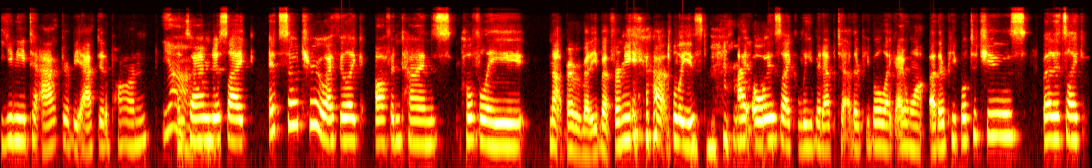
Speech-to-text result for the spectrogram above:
you need to act or be acted upon. yeah. And so I'm just like, it's so true. I feel like oftentimes, hopefully, not for everybody, but for me at least, I always like leave it up to other people. Like I want other people to choose. But it's like,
